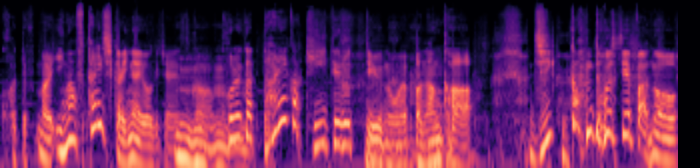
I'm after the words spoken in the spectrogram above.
こうやって、まあ、今2人しかいないわけじゃないですか、これが誰か聞いてるっていうのをやっぱなんか 実感としてやっぱあの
